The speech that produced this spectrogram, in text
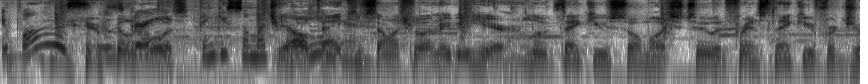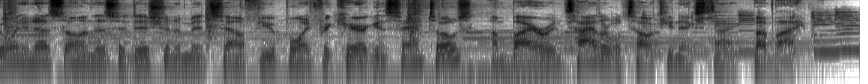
It was. It, it was really great. Was. Thank you so much for Yo, being thank here. you so much for letting me be here. Luke, thank you so much too. And friends, thank you for joining us on this edition of Mid South Viewpoint. For Kerrigan Santos, I'm Byron Tyler. We'll talk to you next time. Bye bye.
